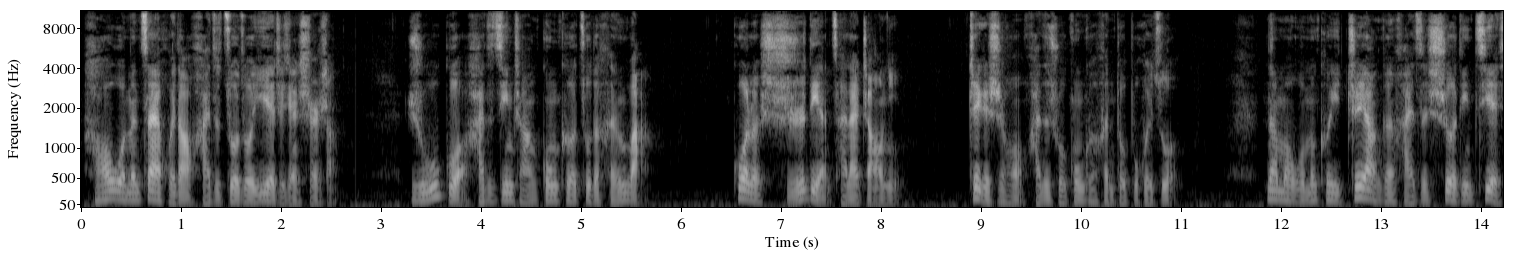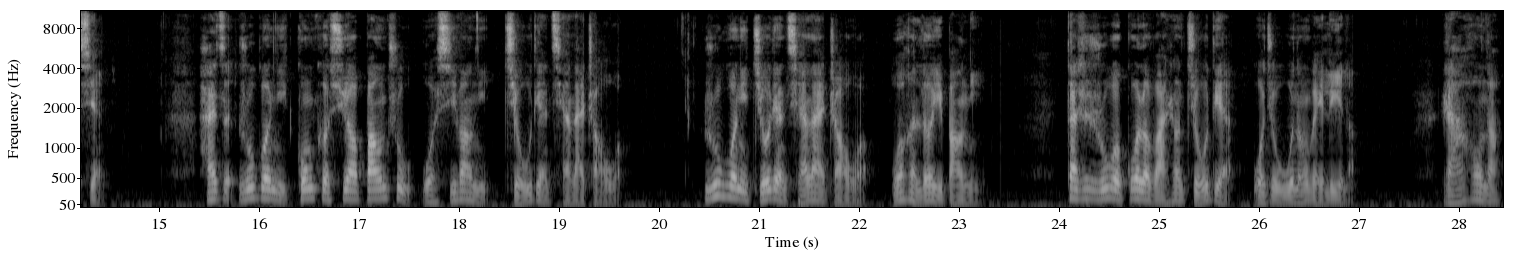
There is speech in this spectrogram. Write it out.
好，我们再回到孩子做作业这件事上。如果孩子经常功课做得很晚，过了十点才来找你，这个时候孩子说功课很多不会做，那么我们可以这样跟孩子设定界限：孩子，如果你功课需要帮助，我希望你九点前来找我。如果你九点前来找我，我很乐意帮你。但是如果过了晚上九点，我就无能为力了。然后呢，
